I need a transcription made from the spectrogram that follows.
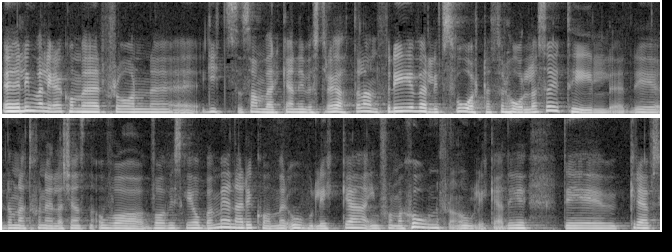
Eh, Linn Valera kommer från eh, GITS samverkan i Västra Götaland. För det är väldigt svårt att förhålla sig till eh, det, de nationella tjänsterna och vad, vad, vi ska jobba med när det kommer olika information från olika. Det, det krävs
